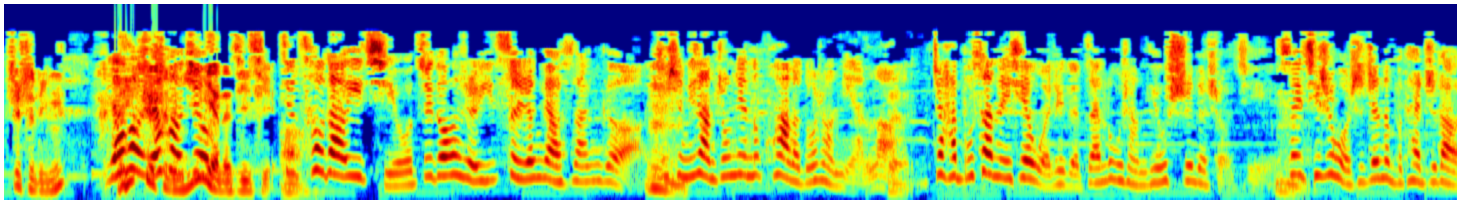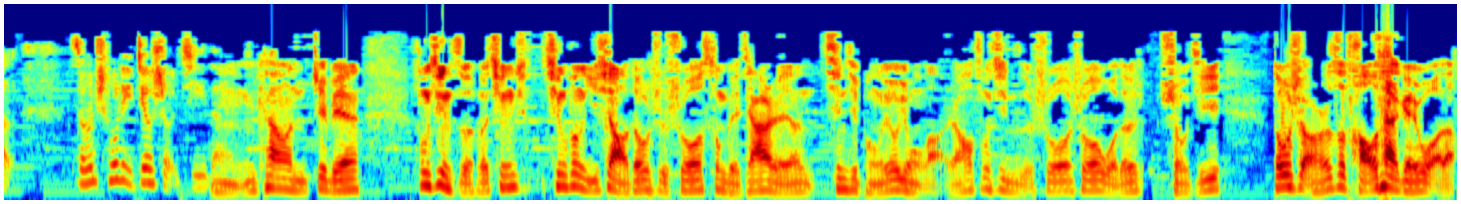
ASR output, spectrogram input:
这是零，然后然后就年的机器，啊就凑到一起，我最多的时候一次扔掉三个，嗯就是你想中间都跨了多少年了对，这还不算那些我这个在路上丢失的手机，嗯所以其实我是真的不太知道怎么处理旧手机的。嗯，你看这边，风信子和清清风一笑都是说送给家人、亲戚朋友用了，然后风信子说说我的手机都是儿子淘汰给我的，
